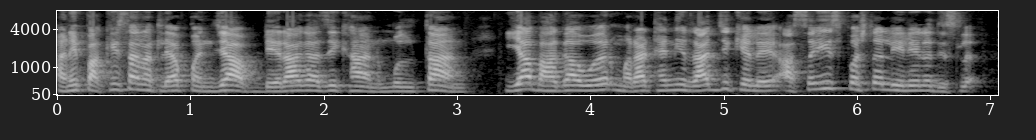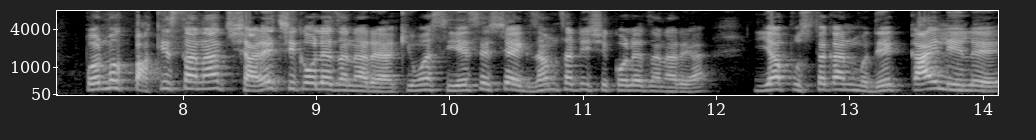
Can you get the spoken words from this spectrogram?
आणि पाकिस्तानातल्या पंजाब डेरा गाझी खान मुलतान या भागावर मराठ्यांनी राज्य केलंय असंही स्पष्ट लिहिलेलं दिसलं. पण मग पाकिस्तानात शाळेत शिकवल्या जाणाऱ्या किंवा सी एस एसच्या एक्झामसाठी शिकवल्या जाणाऱ्या या पुस्तकांमध्ये काय लिहिलंय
